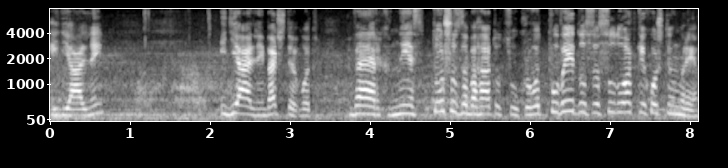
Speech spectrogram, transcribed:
Ідеальний. Ідеальний, бачите, от верх, низ, то, що забагато цукру. От повидло за солодке, хоч ти вмри.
